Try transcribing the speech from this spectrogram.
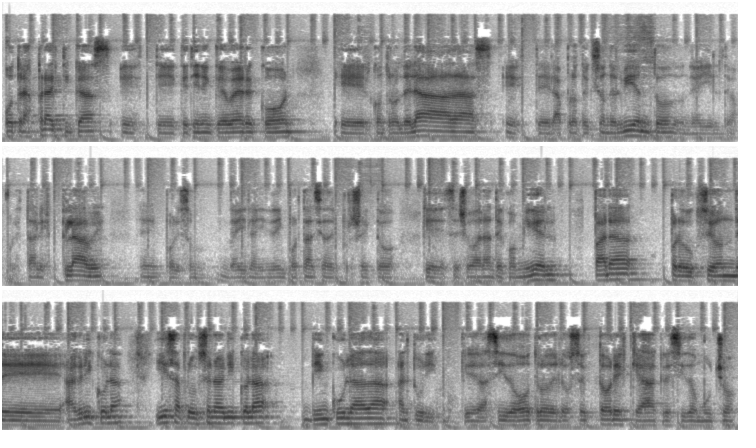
otras prácticas este, que tienen que ver con eh, el control de heladas, este, la protección del viento, donde ahí el tema forestal es clave, eh, por eso de ahí la, importancia del proyecto que se llevó adelante con Miguel, para producción de agrícola y esa producción agrícola vinculada al turismo, que ha sido otro de los sectores que ha crecido mucho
